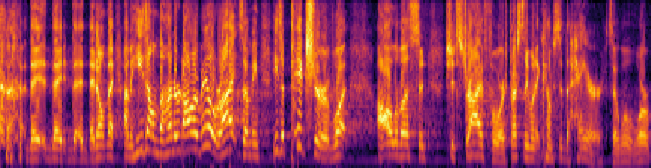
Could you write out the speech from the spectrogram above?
they, they, they, they don't make, I mean, he's on the $100 bill, right? So, I mean, he's a picture of what all of us should, should strive for, especially when it comes to the hair. So, we'll, we're,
